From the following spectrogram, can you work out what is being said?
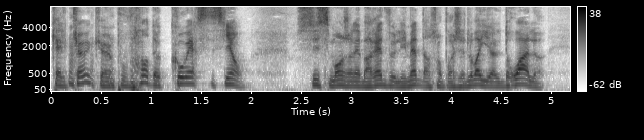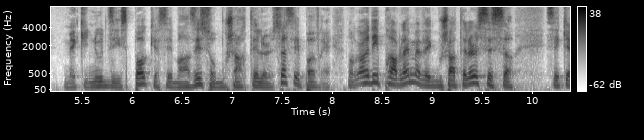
quelqu'un qui a un pouvoir de coercition. Si Simon Jean Barrette veut les mettre dans son projet de loi, il a le droit, là. Mais qu'ils nous disent pas que c'est basé sur Bouchard-Taylor. Ça, c'est pas vrai. Donc, un des problèmes avec Bouchard-Taylor, c'est ça. C'est que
